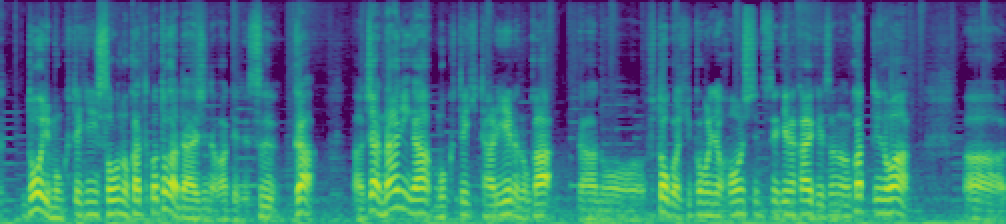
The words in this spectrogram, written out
ー、どういう目的に沿うのかってことが大事なわけですが、じゃあ何が目的とあり得るのか、あの、不登校引きこもりの本質的な解決なのかっていうのは、あ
